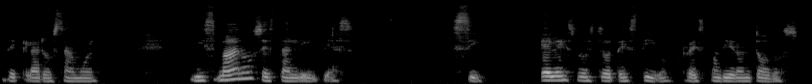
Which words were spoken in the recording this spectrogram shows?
declaró Samuel. Mis manos están limpias. Sí, Él es nuestro testigo, respondieron todos.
